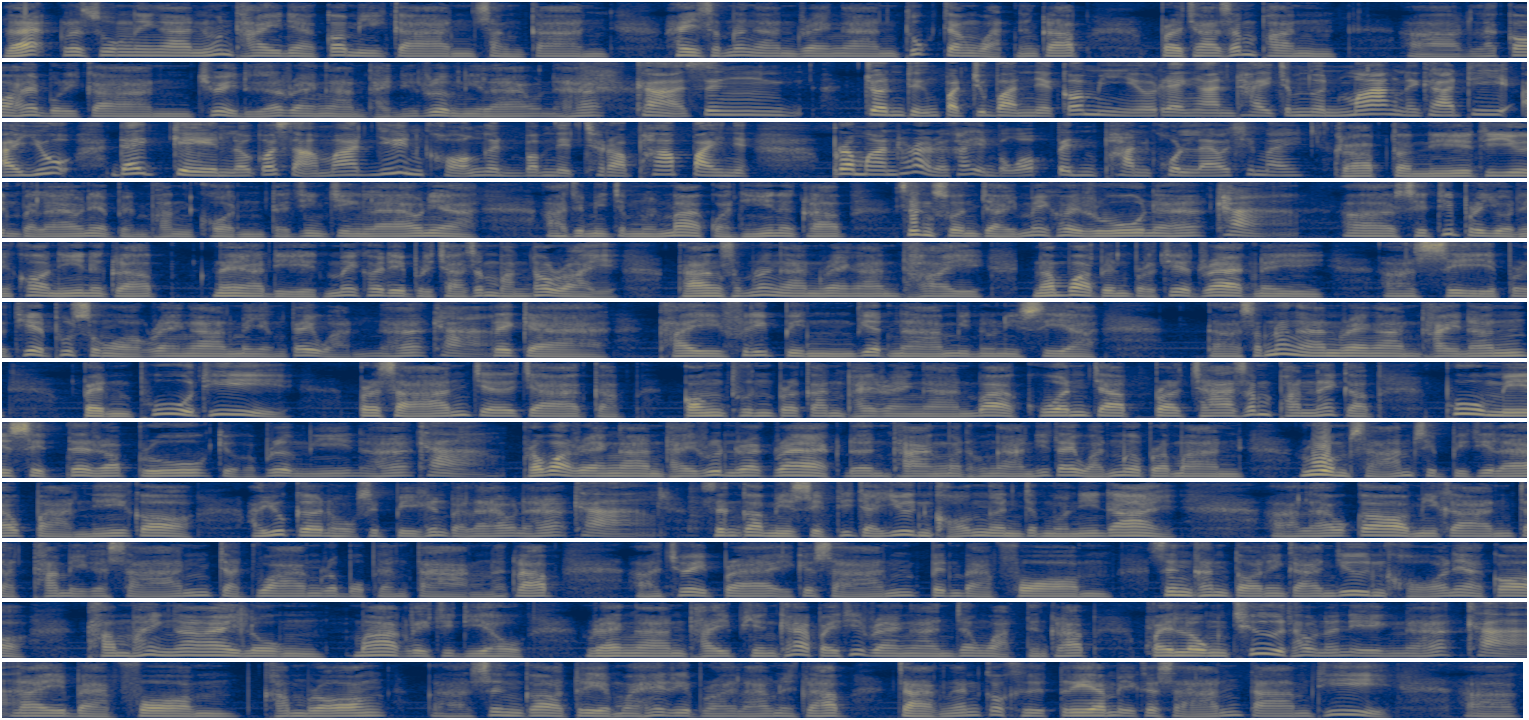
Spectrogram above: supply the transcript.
และกระทรวงแรงงานของไทยเนี่ยก็มีการสั่งการให้สำนักงงานแรงงานทุกจังหวัดนะครับ ประชาสัมพันธ์ และก็ให้บริการช่วยเหลือแรงงานไทยในเรื่องนี้แล้วนะฮะค่ะ ซึ่งจนถึงปัจจุบันเนี่ยก็มีแรงงานไทยจำนวนมากนะคะ ที่อายุได้เกณฑ์แล้วก็สามารถยื่นขอเงินบำเหน็จชราภาพไปเนี่ยประมาณเท่าไหร่เลยคะเห็นบอกว่าเป็นพันคนแล้วใช่ไหมครับตอนนี้ที่ยื่นไปแล้วเนี่ยเป็นพันคน แต่จริง ๆ แล้วเนี่ยอาจจะมีจำนวนมากกว่านี้นะครับ ซึ่งส่วนใหญ่ไม่ค่อยรู้นะฮะสิทธิประโยชน์ในข้อนี้นะครับ ในอดีตไม่ค่อยได้ประชาสัมพันธ์เท่าไหร่ ทางสำนักงงานแรงงานไทย นับว่าเป็นประเทศแรกในสี่ประเทศผู้ส่งออกแรงงานมาอย่างไต้หวันนะฮะได้แก่ไทยฟิลิปปินส์เวียดนาม อินโดนีเซียแต่สำนักงานแรงงานไทยนั้น เป็นผู้ที่ประสานเจรจากับ กองทุนประกันภัยแรงงานว่าควรจะประชาสัมพันธ์ให้กับผู้มีสิทธิ์ได้รับรู้เกี่ยวกับเรื่องนี้นะฮะเพราะว่าแรงงานไทยรุ่นแรก ๆ เดินทางมาทำงานที่ไต้หวันเมื่อประมาณร่วม 30 ปีที่แล้ว ป่านนี้ก็อายุเกิน 60 ปีขึ้นไปแล้วนะฮะซึ่งก็มีสิทธิ์ที่จะยื่นขอเงินจำนวนนี้ได้ แล้วก็มีการจัดทำเอกสารจัดวางระบบต่างๆนะครับ ช่วยแปลเอกสารเป็นแบบฟอร์ม ซึ่งขั้นตอนในการยื่นขอเนี่ยก็ทำให้ง่ายลงมากเลยทีเดียว แรงงานไทยเพียงแค่ไปที่แรงงานจังหวัดนะครับ ไปลงชื่อเท่านั้นเองนะฮะในแบบฟอร์มคำร้อง ซึ่งก็เตรียมไว้ให้เรียบร้อยแล้วนะครับ จากนั้นก็คือเตรียมเอกสารตามที่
